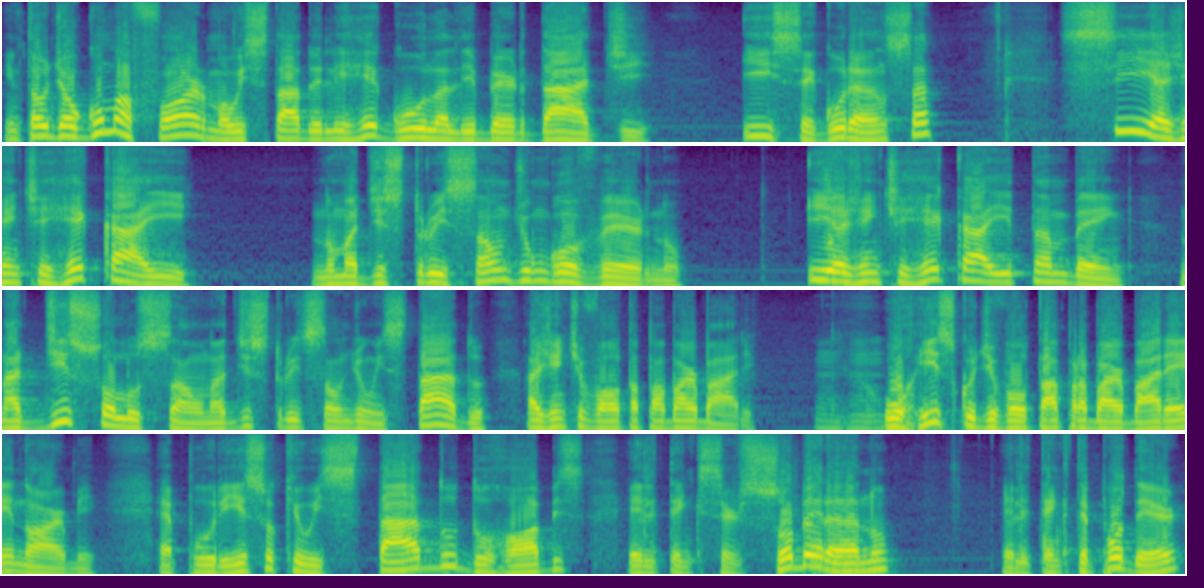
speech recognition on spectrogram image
Então, de alguma forma, o Estado ele regula liberdade e segurança. Se a gente recair numa destruição de um governo e a gente recair também na dissolução, na destruição de um Estado, a gente volta para a barbárie. O risco de voltar para a barbárie é enorme. É por isso que o Estado do Hobbes ele tem que ser soberano, ele tem que ter poder,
